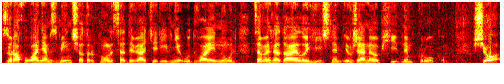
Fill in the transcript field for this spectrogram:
З урахуванням змін, що торкнулися 9 рівні у 2.0, це виглядає логічним і вже необхідним кроком. Що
